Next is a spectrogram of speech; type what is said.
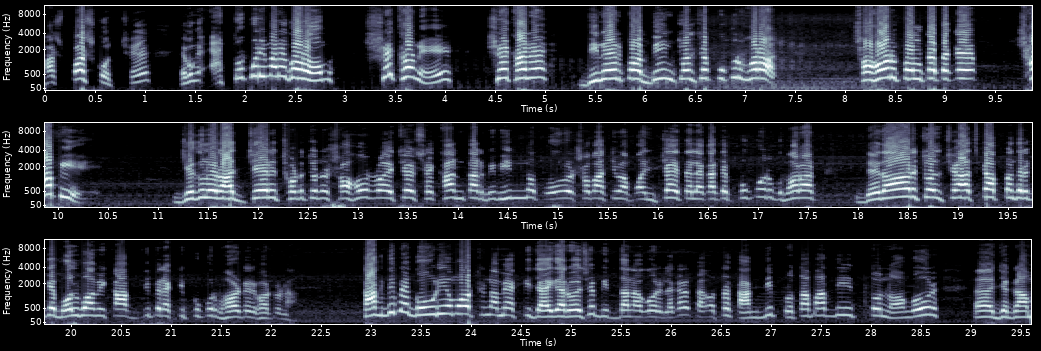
হাসপাস করছে এবং এত পরিমাণে গরম, সেখানে সেখানে দিনের পর দিন চলছে পুকুর ভরাট। শহর কলকাতাকে ছাপিয়ে যেগুলো রাজ্যের ছোট ছোট শহর রয়েছে, সেখানকার বিভিন্ন পৌরসভা কিংবা পঞ্চায়েত এলাকাতে পুকুর ভরাট দেদার চলছে। আজকে আপনাদেরকে বলব আমি কাকদ্বীপের একটি পুকুর ভরাটের ঘটনা। কাকদ্বীপে গৌরীয় মঠ নামে একটি জায়গা রয়েছে বিদ্যানগর এলাকার। অর্থাৎ কাকদ্বীপ প্রতাপাদিত্য নগর যে গ্রাম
